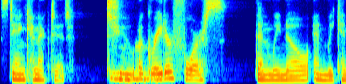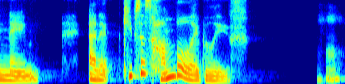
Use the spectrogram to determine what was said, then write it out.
staying connected to mm-hmm. a greater force than we know and we can name, and it keeps us humble. I believe. Mm-hmm.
